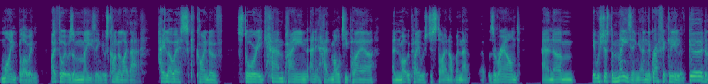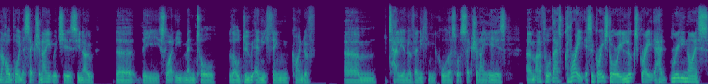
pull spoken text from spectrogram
mind blowing. I thought it was amazing. It was kind of like that Halo esque kind of story campaign, and it had multiplayer, and multiplayer was just starting up when that, that was around, and um, it was just amazing. And the graphically looked good, and the whole point of Section Eight, which is you know the the slightly mental, they'll do anything kind of um, battalion of anything you call that's what Section Eight is. Um, and I thought that's great. It's a great story. Looks great. It had really nice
